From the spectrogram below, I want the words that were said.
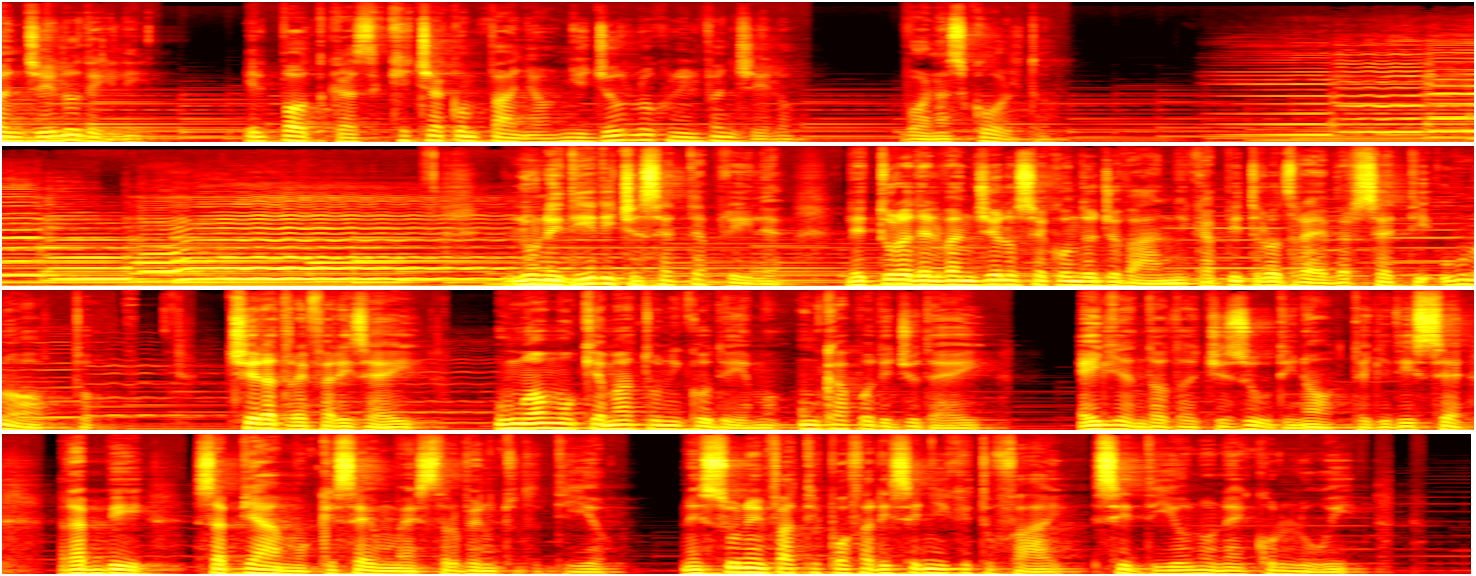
Vangelo Daily, il podcast che ci accompagna ogni giorno con il Vangelo. Buon ascolto. Lunedì 17 aprile, lettura del Vangelo secondo Giovanni, capitolo 3, versetti 1-8. C'era tra i farisei un uomo chiamato Nicodemo, un capo dei giudei. Egli andò da Gesù di notte e gli disse, Rabbi, sappiamo che sei un maestro venuto da Dio. Nessuno infatti può fare i segni che tu fai se Dio non è con lui.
